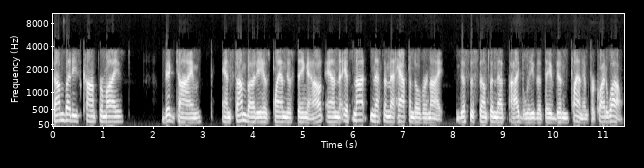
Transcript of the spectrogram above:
Somebody's compromised big time and somebody has planned this thing out and it's not nothing that happened overnight. This is something that I believe that they've been planning for quite a while.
